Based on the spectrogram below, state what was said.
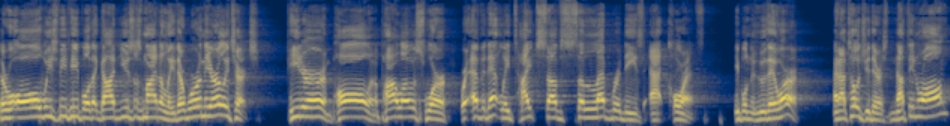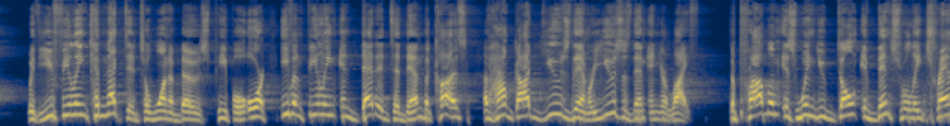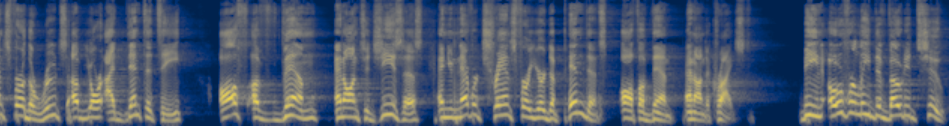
There will always be people that God uses mightily. There were in the early church. Peter and Paul and Apollos were, were evidently types of celebrities at Corinth. People knew who they were. And I told you there's nothing wrong with you feeling connected to one of those people or even feeling indebted to them because of how God used them or uses them in your life. The problem is when you don't eventually transfer the roots of your identity off of them and onto Jesus, and you never transfer your dependence off of them and onto Christ. Being overly devoted to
